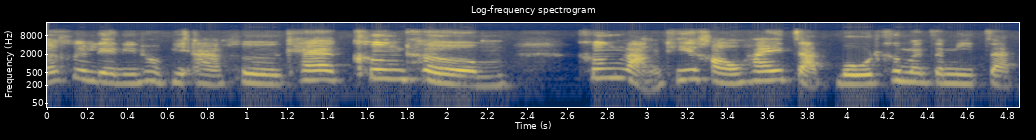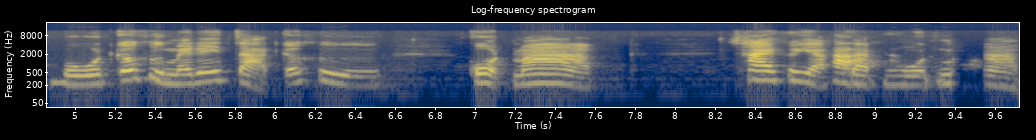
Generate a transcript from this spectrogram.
ก็คือเรียนนินโท PR คือแค่ครึ่งเทอมครึ่งหลังที่เขาให้จัดบูธคือมันจะมีจัดบูธก็คือไม่ได้จัดก็คือกดมาก ใช่คืออยากค่ะจัดบูธมาก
